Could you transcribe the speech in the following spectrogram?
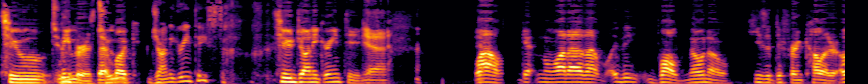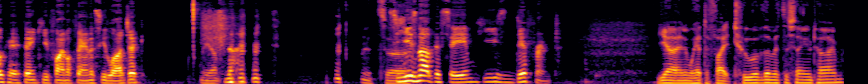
Two two, leapers that two look Johnny Green Teeth. two Johnny Green Teeth. Yeah. Wow, getting a lot out of that. The, well, no, no, he's a different color. Okay, thank you, Final Fantasy logic. Yep. it's uh, See, he's not the same. He's different. yeah, and we had to fight two of them at the same time.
